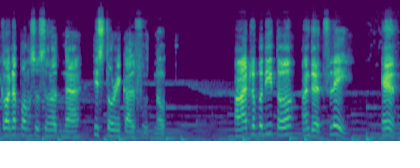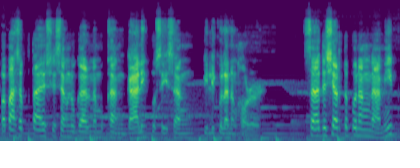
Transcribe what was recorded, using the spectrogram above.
ikaw na po ang susunod na historical footnote. Pangatlo po dito, ang dead flay. Ngayon, papasok po tayo sa isang lugar na mukhang galing po sa isang pelikula ng horror. Sa desyerto po ng Namib,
